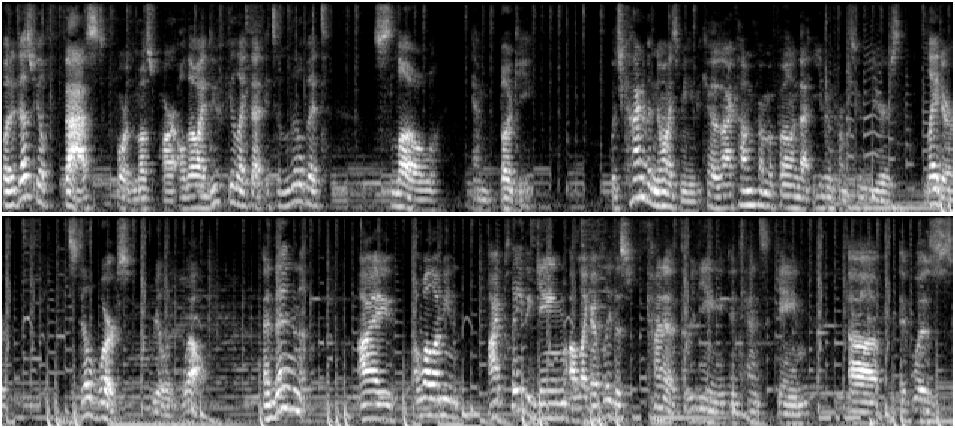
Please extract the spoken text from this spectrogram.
but it does feel fast for the most part, although I do feel like that it's a little bit slow and buggy. Which kind of annoys me because I come from a phone that even from two years later still works really well. And then I, well, I mean, I played a game, uh, like I played this kind of 3D intense game. Uh, it was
